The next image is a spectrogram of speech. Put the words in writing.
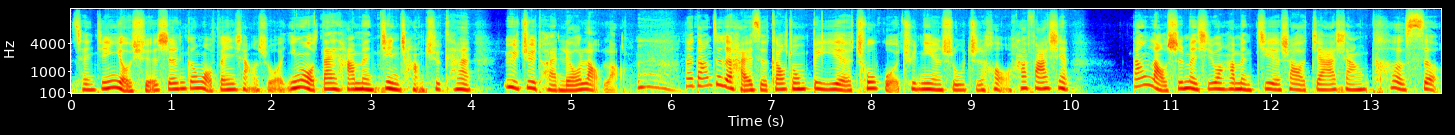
曾经有学生跟我分享说，因为我带他们进场去看豫剧团刘姥姥。嗯，那当这个孩子高中毕业出国去念书之后，他发现，当老师们希望他们介绍家乡特色，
